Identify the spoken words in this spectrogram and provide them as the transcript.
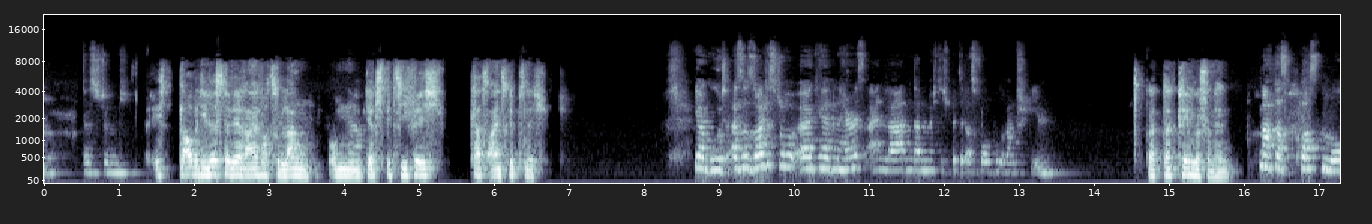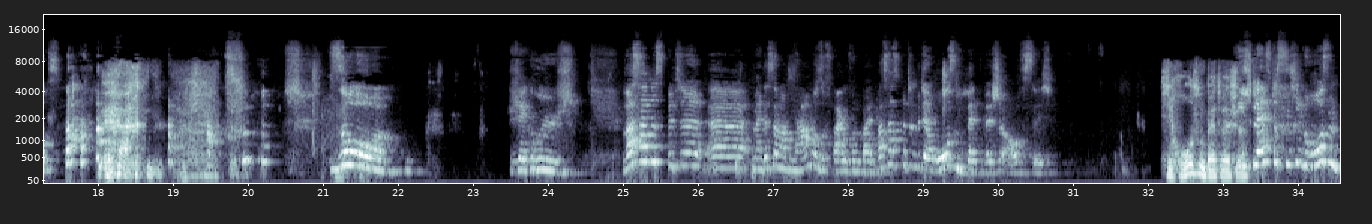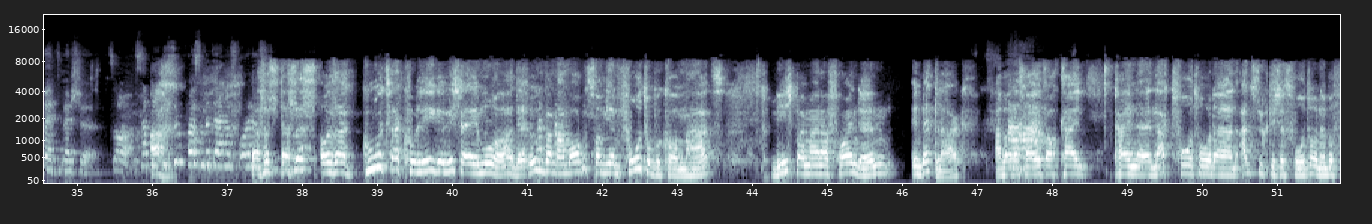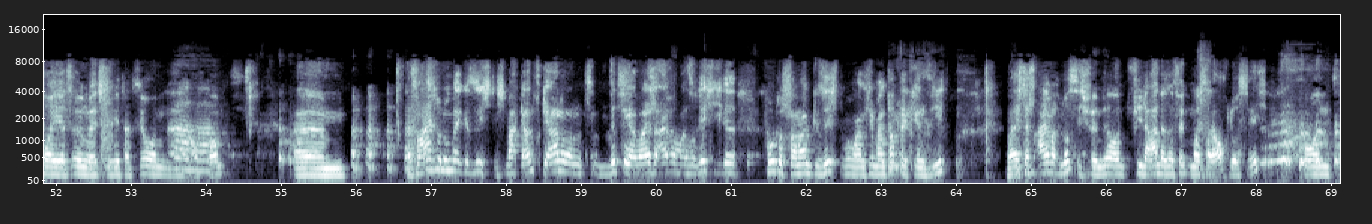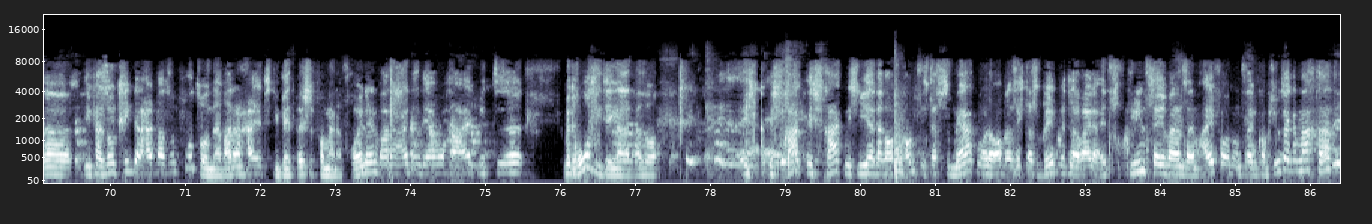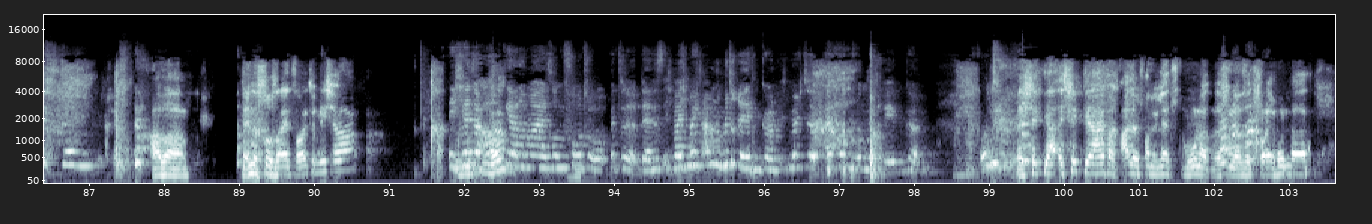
das stimmt. Ich glaube, die Liste wäre einfach zu lang, um ja. jetzt spezifisch Platz eins gibt's nicht. Ja gut, also solltest du äh, Calvin Harris einladen, dann möchte ich bitte das Vorprogramm spielen. Das, das kriegen wir schon hin. Mach das kostenlos. ja. So, Rüsch. Was hat es bitte, äh, ich meine, das ist ja noch die harmlose Frage von beiden, was hat es bitte mit der Rosenbettwäsche auf sich? Die Rosenbettwäsche? Wie schläft es sich in Rosenbettwäsche? So, das hat doch bestimmt was mit deiner Freundin das ist, Das ist unser guter Kollege Michael Mohr, der irgendwann mal morgens von mir ein Foto bekommen hat, wie ich bei meiner Freundin im Bett lag. Aber das war jetzt auch kein, kein äh, Nacktfoto oder ein anzügliches Foto, ne, bevor hier jetzt irgendwelche Irritationen äh, aufkommen. Ähm, das war einfach nur mein Gesicht. Ich mache ganz gerne und witzigerweise einfach mal so richtige Fotos von meinem Gesicht, wo man hier mein Doppelkinn sieht, weil ich das einfach lustig finde und viele andere finden das dann auch lustig. Und äh, die Person kriegt dann halt mal so ein Foto und da war dann halt die Bettwäsche von meiner Freundin war dann halt in der Woche halt mit äh, mit Rosendingern. Also ich, ich frage ich frag mich, wie er darauf kommt, sich das zu merken oder ob er sich das Bild mittlerweile als Screensaver in seinem iPhone und seinem Computer gemacht hat. Aber wenn es so sein sollte, Micha. Ich hätte auch ne? gerne mal so ein Foto, bitte, Dennis. Ich, weil ich möchte einfach nur mitreden können. Ich möchte einfach nur mitreden können. Ich schicke dir, schick dir einfach alle von den letzten Monaten. Das sind ja so 200.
